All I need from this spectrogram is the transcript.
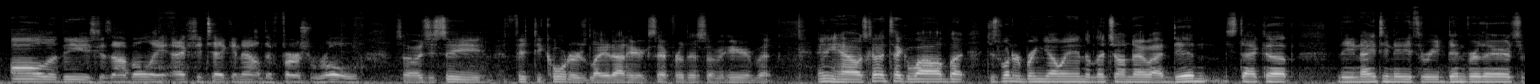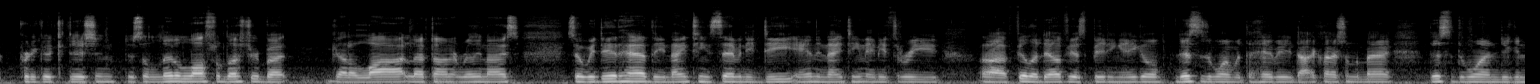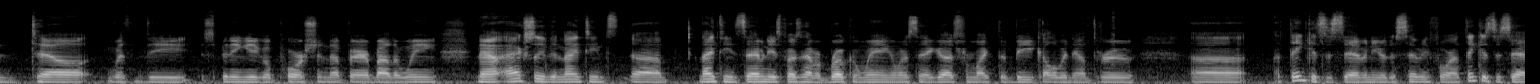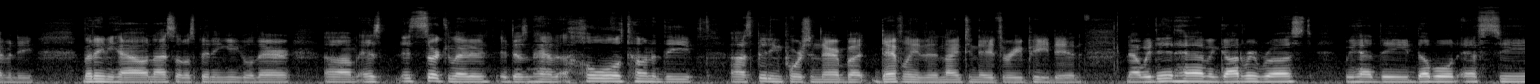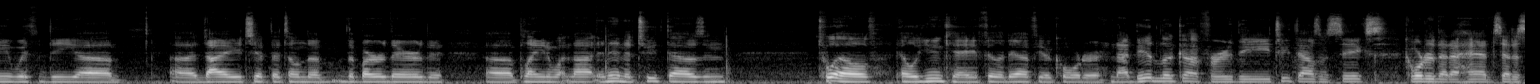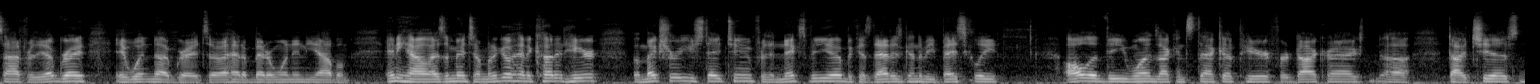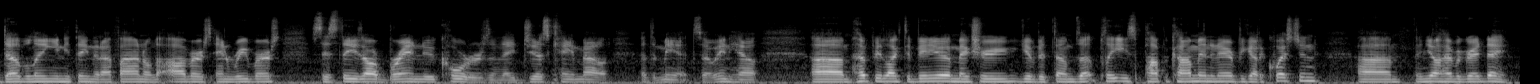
all of these because I've only actually taken out the first roll. So as you see, 50 quarters laid out here, except for this over here. But anyhow, it's going to take a while, but just wanted to bring y'all in and let y'all know I did stack up the 1983 Denver there, it's pretty good condition. Just a little lost with luster, but got a lot left on it, really nice. So we did have the 1970D and the 1983 uh, Philadelphia Spitting Eagle. This is the one with the heavy die clash on the back. This is the one you can tell with the Spitting Eagle portion up there by the wing. Now, actually, the 19, uh, 1970 is supposed to have a broken wing. I want to say it goes from like the beak all the way down through. Uh, I think it's the 70 or the 74. I think it's the 70. But anyhow, nice little spinning eagle there. Um, it's, it's circulated. It doesn't have a whole ton of the uh, spinning portion there, but definitely the 1983 P did. Now we did have in God We Rust, we had the doubled FC with the uh, uh, die chip that's on the, the bird there, the uh, plane and whatnot. And then a 2000 12 El Yunque Philadelphia quarter. And I did look up for the 2006 quarter that I had set aside for the upgrade. It wouldn't upgrade, so I had a better one in the album. Anyhow, as I mentioned, I'm going to go ahead and cut it here, but make sure you stay tuned for the next video because that is going to be basically all of the ones I can stack up here for die cracks, uh, die chips, doubling anything that I find on the obverse and reverse, since these are brand new quarters and they just came out of the mint. So anyhow, um, hope you liked the video. Make sure you give it a thumbs up, please. Pop a comment in there if you got a question. Um, and y'all have a great day.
